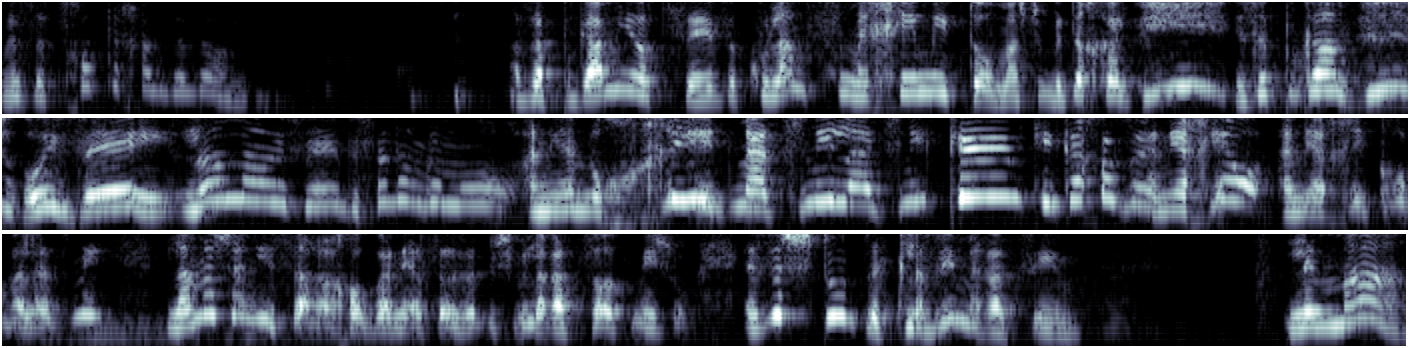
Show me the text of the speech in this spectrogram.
וזה צחוק אחד גדול. אז הפגם יוצא וכולם שמחים איתו, מה שבדרך כלל, אה, איזה פגם, אוי ויי, למה אוי ויי, בסדר גמור, אני אנוכית מעצמי לעצמי, כן, כי ככה זה, אני הכי, אני הכי קרובה לעצמי, למה שאני אסע רחוק ואני אעשה את זה בשביל לרצות מישהו? איזה שטות זה, כלבים מרצים. למה?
